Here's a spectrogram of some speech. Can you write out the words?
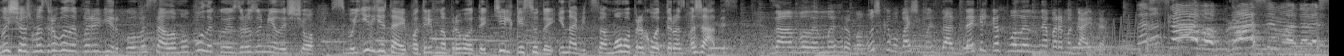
Ну що ж, ми зробили перевірку у веселому вулику і зрозуміли, що своїх дітей потрібно приводити тільки сюди і навіть самому приходити розважатись. З вами були ми, Гробабушка. Побачимось за декілька хвилин. Не перемикайте. Ласкаво просимо до!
